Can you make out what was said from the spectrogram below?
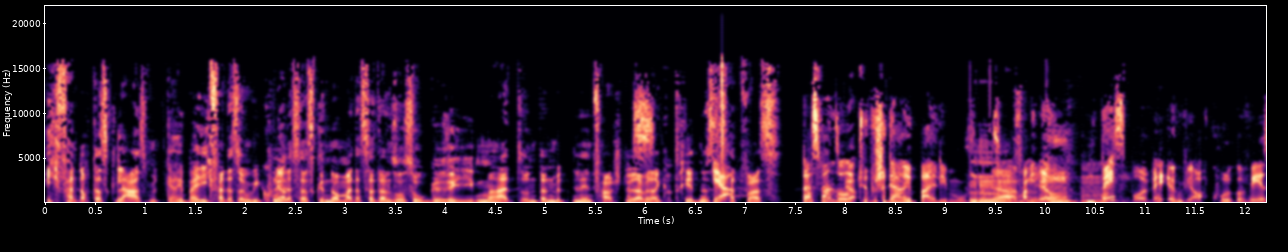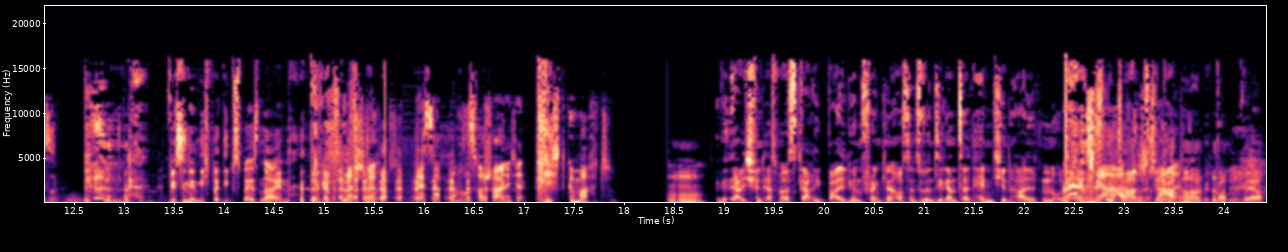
Ich fand auch das Glas mit Garibaldi, ich fand das irgendwie cool, Ja. dass er das genommen hat, dass er dann so, so gerieben hat und dann mit in den Fahrstuhl Das- damit angetreten ist. Das hat was. Das waren so Ja. typische Garibaldi-Movements. Ja, irgendwie. fand ich auch. Mhm. Baseball wäre irgendwie auch cool gewesen. Wir sind ja nicht bei Deep Space Nine. Das stimmt. Deshalb haben sie es wahrscheinlich nicht gemacht. Ja, ich finde erstmal, dass Garibaldi und Franklin aussehen, als würden sie die ganze Zeit Händchen halten oder Händchen Ja. Kamera gekommen wäre.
